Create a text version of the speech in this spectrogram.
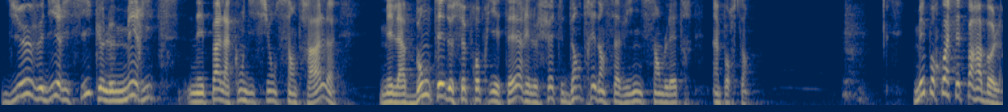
Dieu veut dire ici que le mérite n'est pas la condition centrale, mais la bonté de ce propriétaire et le fait d'entrer dans sa vigne semble être important. Mais pourquoi cette parabole?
